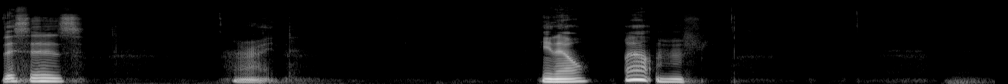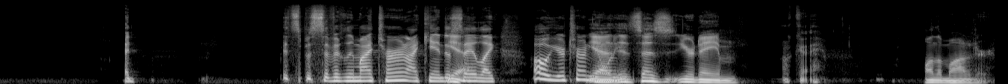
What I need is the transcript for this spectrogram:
This is all right. You know, well, mm, I, it's specifically my turn. I can't just Yeah. say like, "Oh, your turn." Yeah, it says your name okay. on the monitor.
